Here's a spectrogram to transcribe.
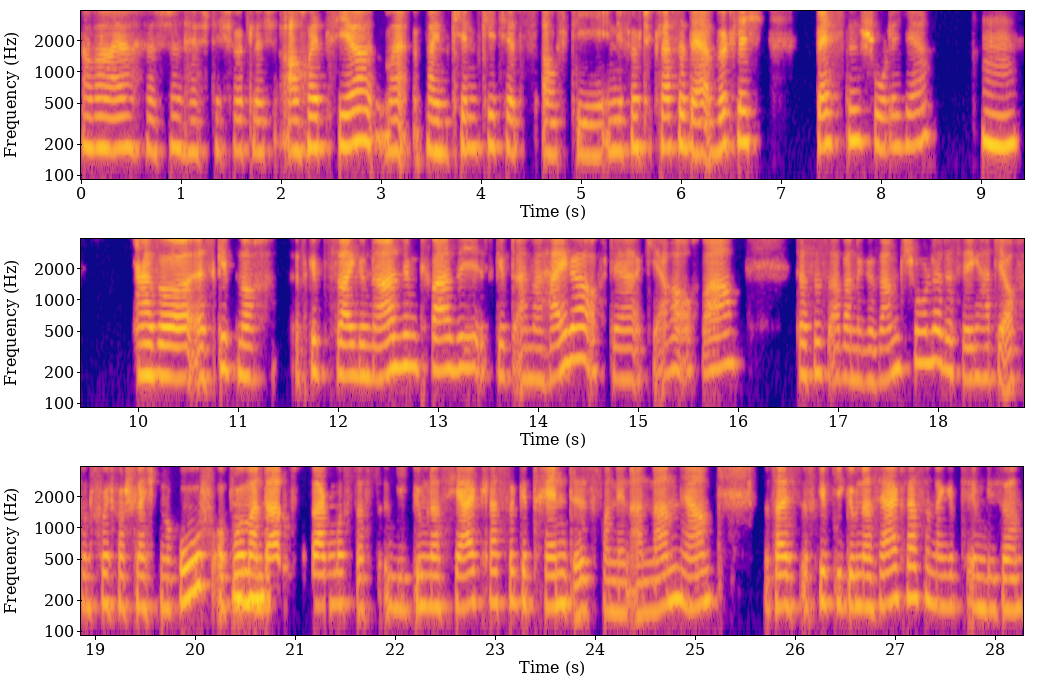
Aber ja, das ist schon heftig, wirklich. Auch jetzt hier, mein, Kind geht jetzt auf die, in die fünfte Klasse der wirklich besten Schule hier. Hm. Also es gibt noch, es gibt zwei Gymnasien quasi. Es gibt einmal Heiger, auf der Chiara auch war. Das ist aber eine Gesamtschule, deswegen hat die auch so einen furchtbar schlechten Ruf, obwohl man Mhm. dazu sagen muss, dass die Gymnasialklasse getrennt ist von den anderen, ja. Das heißt, es gibt die Gymnasialklasse und dann gibt es eben diese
